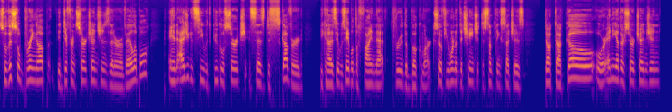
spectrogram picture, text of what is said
So this will bring up the different search engines that are available. And as you can see with Google search, it says discovered because it was able to find that through the bookmark. So if you wanted to change it to something such as DuckDuckGo or any other search engine,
